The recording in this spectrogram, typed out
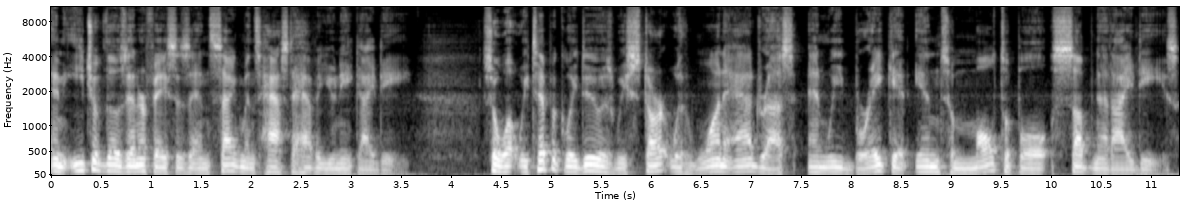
and each of those interfaces and segments has to have a unique ID. So, what we typically do is we start with one address and we break it into multiple subnet IDs.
